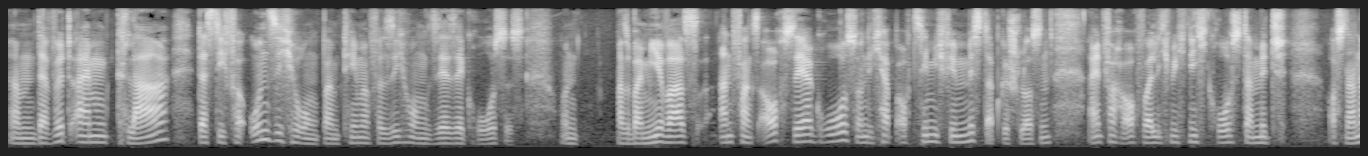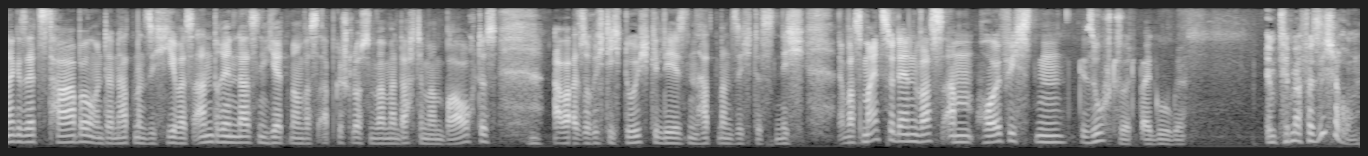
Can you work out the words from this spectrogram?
ähm, da wird einem klar, dass die Verunsicherung beim Thema Versicherung sehr, sehr groß ist. Und also bei mir war es anfangs auch sehr groß und ich habe auch ziemlich viel Mist abgeschlossen. Einfach auch, weil ich mich nicht groß damit auseinandergesetzt habe und dann hat man sich hier was andrehen lassen, hier hat man was abgeschlossen, weil man dachte, man braucht es. Aber so richtig durchgelesen hat man sich das nicht. Was meinst du denn, was am häufigsten gesucht wird bei Google? Im Thema Versicherung.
